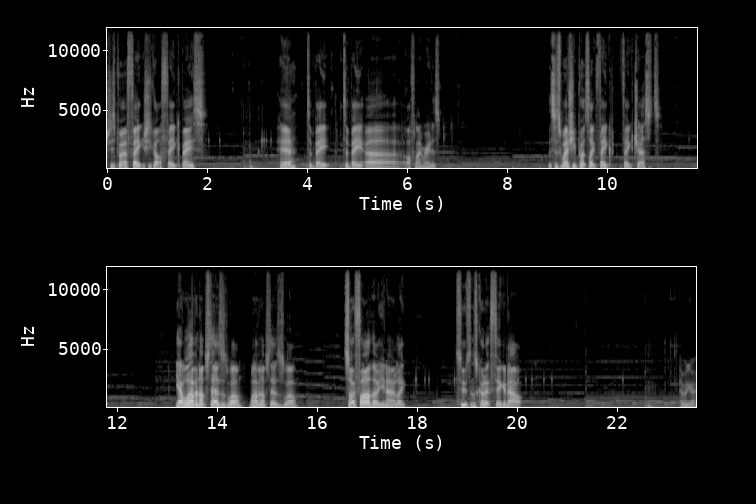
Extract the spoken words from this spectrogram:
She's put a fake. She's got a fake base here to bait to bait uh, offline raiders. This is where she puts like fake fake chests. Yeah, we'll have an upstairs as well. We'll have an upstairs as well. So far though, you know, like Susan's got it figured out. There we go.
